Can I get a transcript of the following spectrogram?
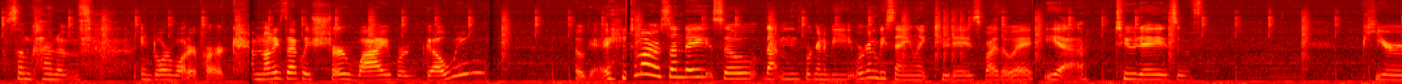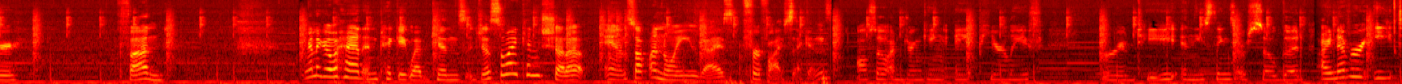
some kind of indoor water park. I'm not exactly sure why we're going. Okay. Tomorrow's Sunday, so that means we're gonna be we're gonna be staying like two days by the way. Yeah, two days of pure fun. I'm gonna go ahead and pick a Webkinz just so I can shut up and stop annoying you guys for five seconds. Also, I'm drinking a Pure Leaf brewed tea and these things are so good. I never eat,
